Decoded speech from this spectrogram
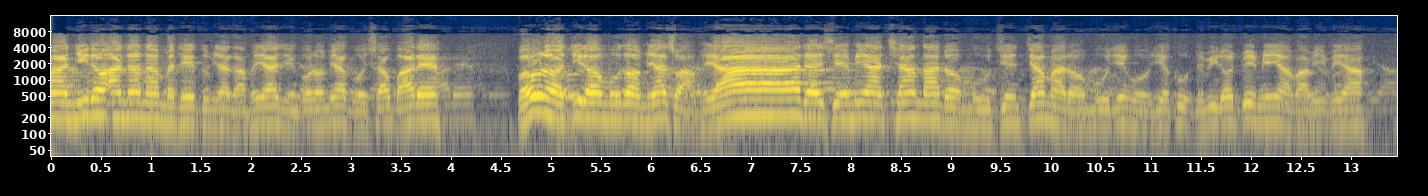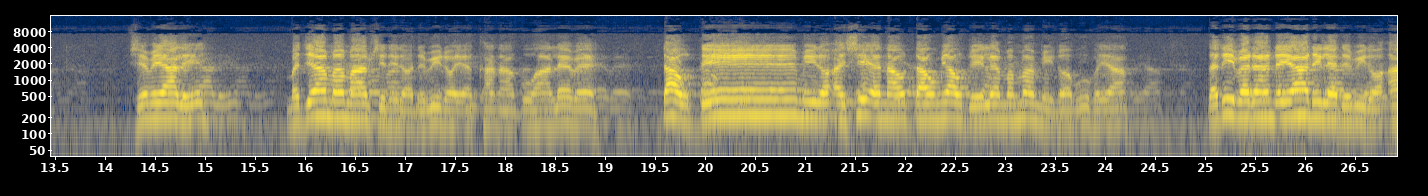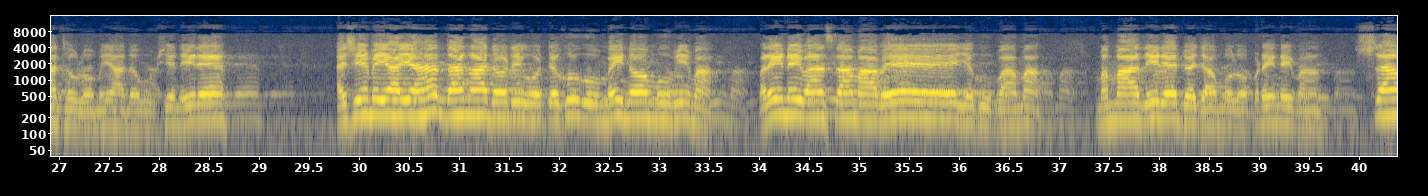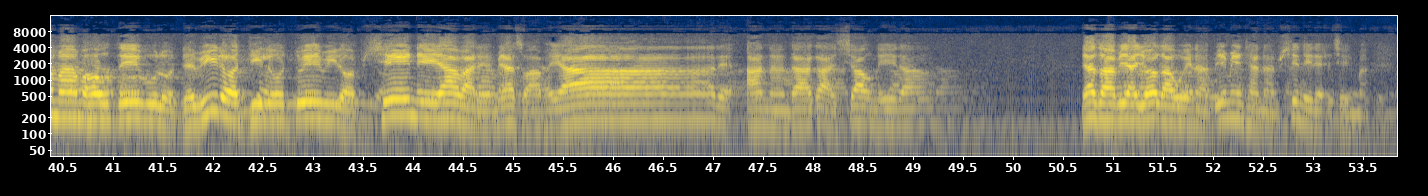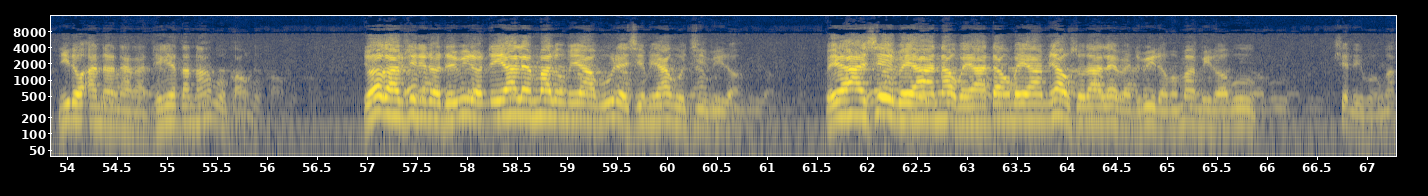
မှာညီတော်အာနန္ဒမထေရသူမြတ်ကဘုရားရှင်ကိုရောမြတ်ကိုလျှောက်ပါတယ်ဘုန်းတော်ကြည်တော်မူသောမြတ်စွာဘုရားတဲ့ရှင်ဘုရားချမ်းသာတော်မူခြင်းကြမ်းမာတော်မူခြင်းကိုယခုတပည့်တော်တွေ့မြင်ရပါပြီဘုရားရှင်ဘုရားလေမကြမ်းမမှဖြစ်နေတော့တပည့်တော်ရဲ့ခန္ဓာကိုယ်ဟာလည်းပဲတောက်တင်ပြီးတော့အရှိအနောက်တောင်မြောက်တွေလည်းမမှတ်မိတော့ဘူးဘုရားတတိပဒံတရားတွေလည်းတပည့်တော်အထုတ်လို့မရတော့ဘူးဖြစ်နေတယ် အရှင်ဘုရားယဟန်တန်ဃာတော်တွေကိုတခုခုမိန်တော်မူပြီးမှပရိနိဗ္ဗာန်စံမှာပဲယခုဘာမှမမာသေးတဲ့အတွက်ကြောင့်မို့လို့ပရိနိဗ္ဗာန်စံမှာမဟုတ်သေးဘူးလို့တပည့်တော်ဒီလိုတွေးပြီးတော့ဖြေနေရပါတယ်မြတ်စွာဘုရားတဲ့အာနန္ဒာကရှောက်နေတာမြတ်စွာဘုရားယောဂဝေနာပြင်းပြင်းထန်ထန်ဖြစ်နေတဲ့အချိန်မှာညီတော်အာနန္ဒာကတကယ်တနာဖို့ကောင်းတယ် ယောဂဖြစ်နေတော့တပည့်တော်တရားလည်းမှတ်လို့မရဘူးတဲ့ရှင်ဘုရားကိုကြည့်ပြီးတော့ဘယ်ဟာရှေ့ဘယ်ဟာနောက်ဘယ်ဟာတောင်ဘယ်ဟာမြောက်ဆိုတာလည်းပဲတပည့်တော်မမှတ်မိတော့ဘူးဖြစ်နေပုံက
